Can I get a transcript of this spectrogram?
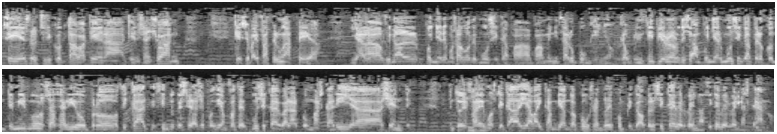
Sí, eso che contaba que, na, que en San Xoán que se vai facer unha cea. E ahora ao final poñeremos algo de música para pa amenizar un poquinho, que ao principio non nos deixaban poñer música, pero conte mismo xa salido pro CICAT dicindo que xa se podían facer música e bailar con mascarilla a xente. Entón faremos que cada día vai cambiando a cousa, entón é complicado, pero sí que hai verbena, sí que hai verbena este ano.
